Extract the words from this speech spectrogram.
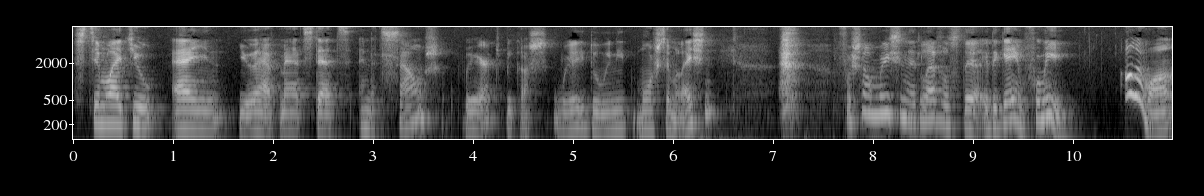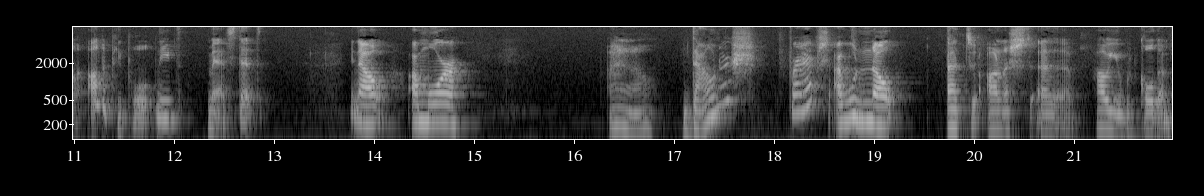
stimulate you and you have meds that and that sounds weird because really do we need more stimulation for some reason it levels the, the game for me other one other people need meds that you know are more i don't know downers perhaps i wouldn't know uh, to honest uh, how you would call them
